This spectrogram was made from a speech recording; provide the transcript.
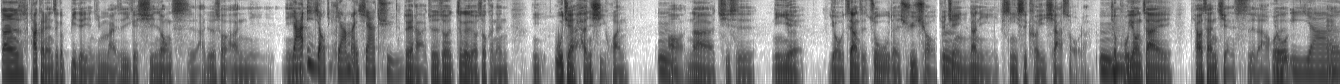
当然他可能这个闭着眼睛买是一个形容词啊，就是说啊，你你牙一咬就给他买下去。对啦，就是说这个有时候可能你物件很喜欢，嗯，哦，那其实你也有这样子住屋的需求，就建议你，那你你是可以下手了，嗯就不用再挑三拣四啦，或犹者疑呀哎，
